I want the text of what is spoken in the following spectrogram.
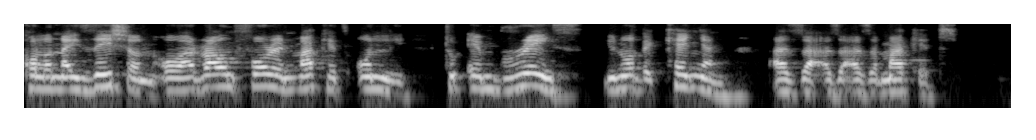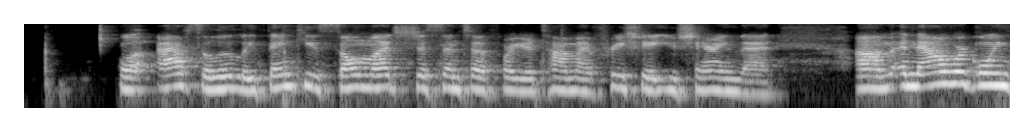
colonization or around foreign markets only to embrace you know the Kenyan as a, as a, as a market. Well, absolutely. Thank you so much, Jacinta, for your time. I appreciate you sharing that. Um, and now we're going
